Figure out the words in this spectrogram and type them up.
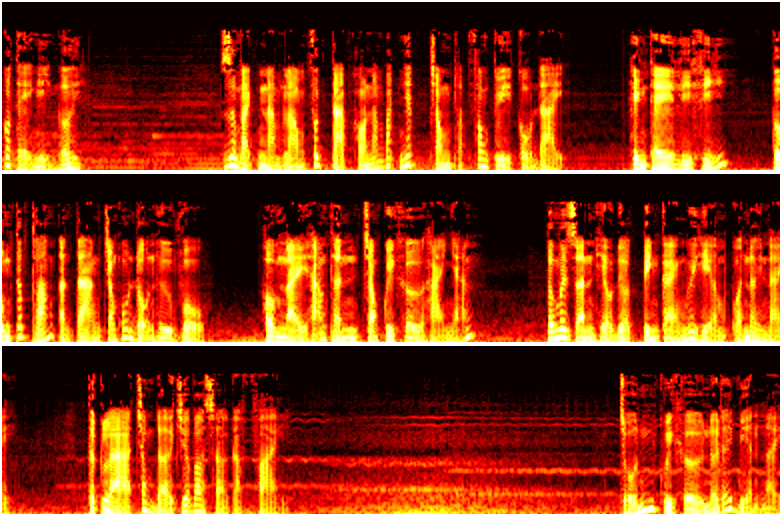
có thể nghỉ ngơi. dư mạch nằm lòng phức tạp khó nắm bắt nhất trong thuật phong thủy cổ đại. Hình thế lý khí cùng thấp thoáng ẩn tàng trong hỗn độn hư vô. Hôm nay hãm thần trong quy khư hải nhãn, tôi mới dần hiểu được tình cảnh nguy hiểm của nơi này. Thực là trong đời chưa bao giờ gặp phải. Trốn quỷ khư nơi đáy biển này,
